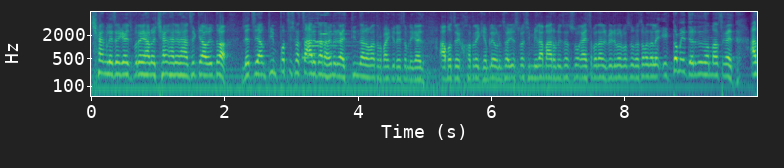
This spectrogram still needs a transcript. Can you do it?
छ्याङले चाहिँ गाइज पुरै हाम्रो छ्याङ हालेर खान्छ क्या हो यत्र। ले चाहिँ अब टिम पच्चिसमा चारजना होइन गाइज तिनजना मात्र बाँकी रहेछ भने गाइज अब चाहिँ खतरै गेमले हुनुहुन्छ। यसपछि मिलामार हुनेछ। सो गाइज सबैजना रेडी भएर बस्नु सबैजनालाई एकदमै धेरै धेरै धन्यवाद गाइज आज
